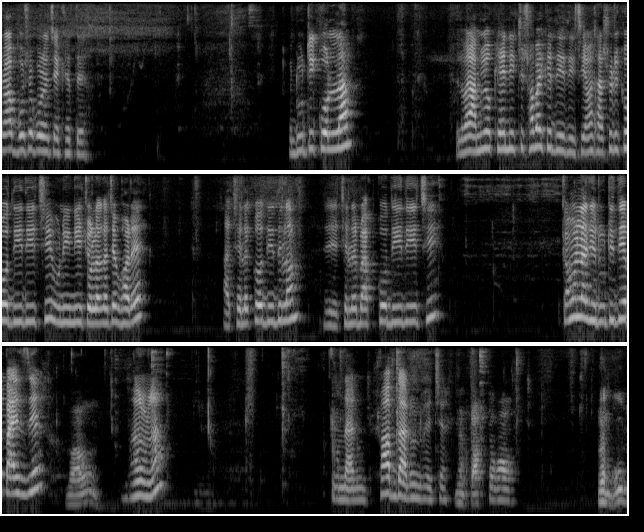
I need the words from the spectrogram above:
সব বসে পড়েছে খেতে। রুটি করলাম। এবার আমিও খেয়ে নিচ্ছি সবাইকে দিয়ে দিয়েছি। আমার শাশুড়িকেও দিয়ে দিয়েছি উনি নিয়ে চলে গেছে ঘরে। আর ছেলেকেও দিয়ে দিলাম এই ছেলের বাপকেও দিয়ে দিয়েছি। কেমন লাগে রুটি দিয়ে পায়েস দিয়ে? ভালো। না? দারুণ সব দারুণ হয়েছে। না না গুড়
